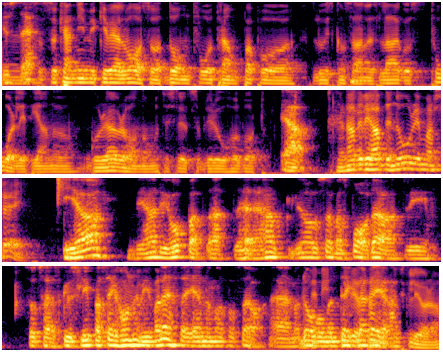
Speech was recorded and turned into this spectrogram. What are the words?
Just det. Så, så kan det ju mycket väl vara så att de två trampar på Luis González Lagos tår lite grann och går över honom och till slut så blir det ohållbart. Ja. Sen hade vi Abdenor i Marseille. Ja, vi hade ju hoppats att eh, han skulle göra det så pass bra där att vi så att säga skulle slippa se honom i Valencia igen om man säger så. Eh, men Men de har väl deklarerat. skulle göra.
